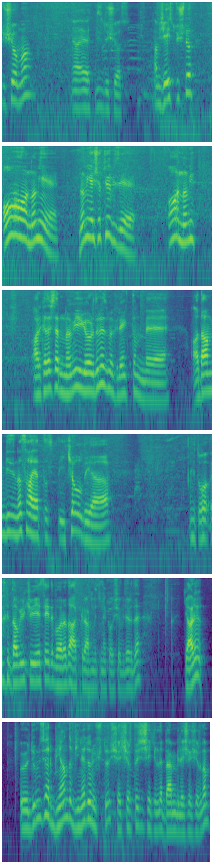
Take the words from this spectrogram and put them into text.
düşüyor mu? Ya evet biz düşüyoruz. Tamam Jace düştü. Aa Nami. Nami yaşatıyor bizi. Aa Nami. Arkadaşlar Nami'yi gördünüz mü Plankton be? Adam bizi nasıl hayatta tuttu? İki oldu ya. Evet o WQ yeseydi bu arada hakkı rahmetine kavuşabilirdi. Yani öldüğümüz yer bir anda Vin'e dönüştü. Şaşırtıcı şekilde ben bile şaşırdım.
